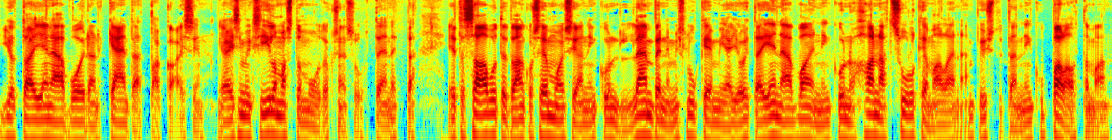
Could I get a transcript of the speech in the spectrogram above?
jota ei enää voida kääntää takaisin. Ja esimerkiksi ilmastonmuutoksen suhteen, että, että saavutetaanko semmoisia niin kuin lämpenemislukemia, joita ei enää vain niin kuin hanat sulkemalla enää pystytä niin kuin palauttamaan,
